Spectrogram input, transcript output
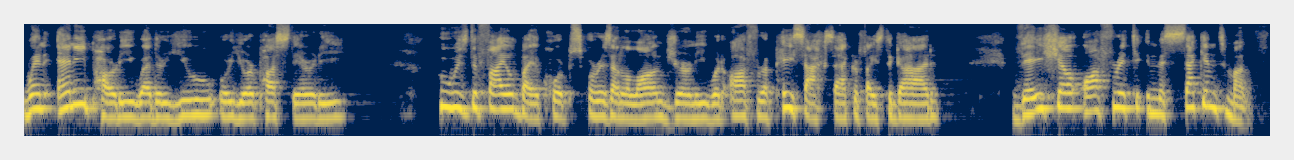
when any party, whether you or your posterity, who is defiled by a corpse or is on a long journey would offer a Pesach sacrifice to God, they shall offer it in the second month,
